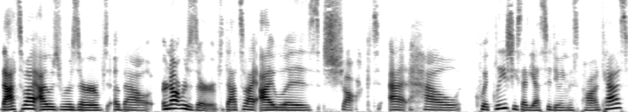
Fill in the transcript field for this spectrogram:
that's why I was reserved about, or not reserved, that's why I was shocked at how quickly she said yes to doing this podcast.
